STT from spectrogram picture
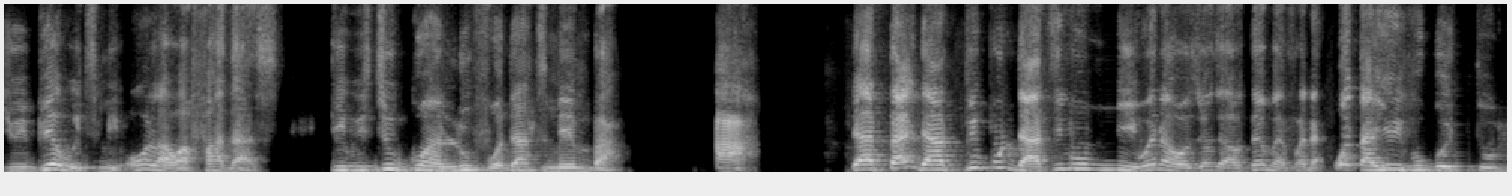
You will bear with me, all our fathers, they will still go and look for that member. Ah, there are times there are people that even me, when I was younger, I'll tell my father, What are you even going to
